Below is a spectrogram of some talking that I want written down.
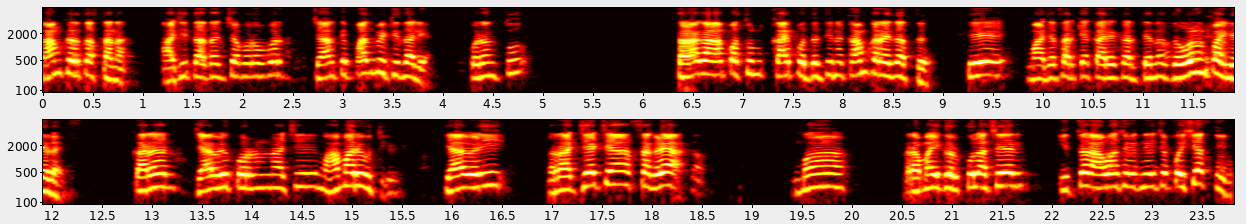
काम करत असताना आजीदादांच्या बरोबर चार ते पाच भेटी झाल्या. परंतु तळागाळापासून काय पद्धतीनं काम करायचं असतं ते माझ्यासारख्या कार्यकर्त्यांना जवळून पाहिलेलं आहे. कारण ज्यावेळी कोरोनाची महामारी होती त्यावेळी राज्याच्या सगळ्या मग रमाई घरकुल असेल इतर आवास योजनेचे पैसे असतील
